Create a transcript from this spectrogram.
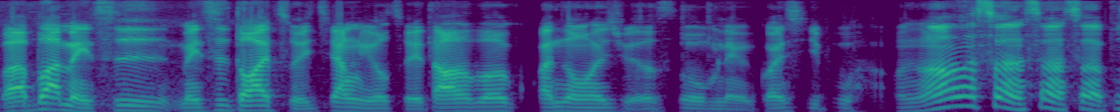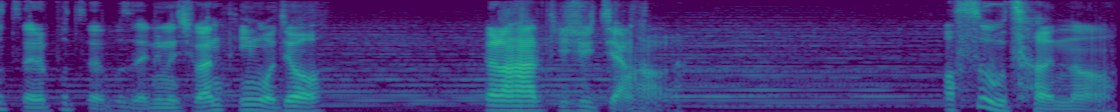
不然不然每次每次都在嘴酱油嘴到，不观众会觉得说我们两个关系不好。我说啊，那算了算了算了，不嘴了不嘴了不嘴，你们喜欢听我就就让他继续讲好了。哦，速成哦。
